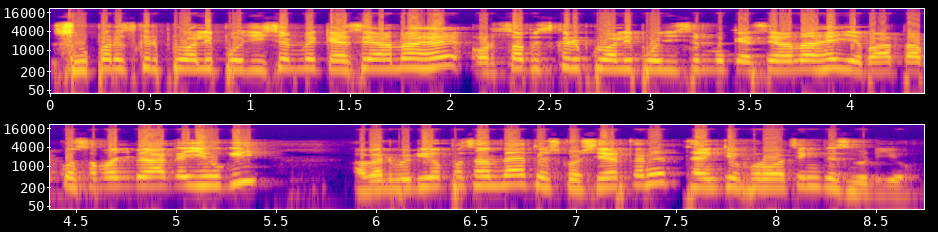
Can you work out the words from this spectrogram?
सुपर स्क्रिप्ट वाली पोजीशन में कैसे आना है और सब स्क्रिप्ट वाली पोजीशन में कैसे आना है यह बात आपको समझ में आ गई होगी। अगर वीडियो पसंद आए तो इसको शेयर करें। Thank you for watching this video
